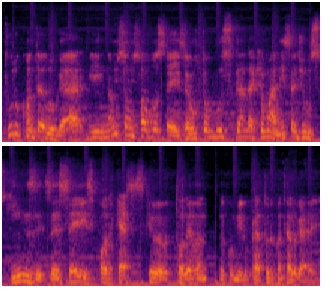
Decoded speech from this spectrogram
tudo quanto é lugar e não são só vocês. Eu tô buscando aqui uma lista de uns 15, 16 podcasts que eu tô levando comigo pra tudo quanto é lugar aí.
